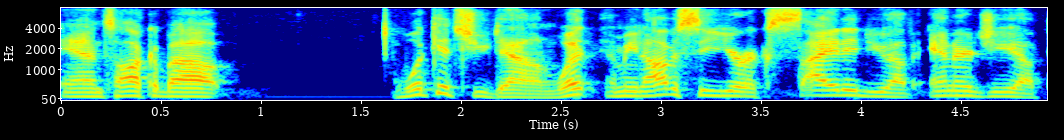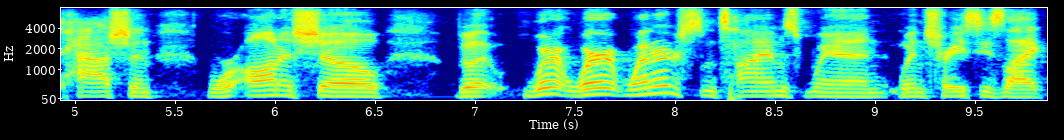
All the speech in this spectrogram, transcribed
and talk about what gets you down. What I mean, obviously you're excited, you have energy, you have passion. We're on a show, but where where when are some times when when Tracy's like,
